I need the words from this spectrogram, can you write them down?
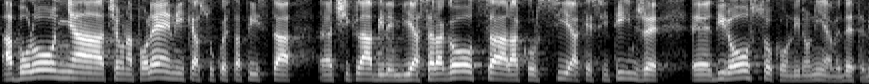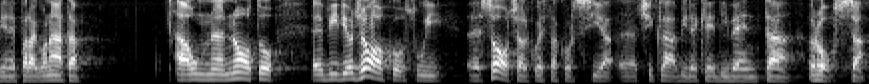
A Bologna c'è una polemica su questa pista eh, ciclabile in via Saragozza, la corsia che si tinge eh, di rosso, con l'ironia, vedete, viene paragonata a un noto eh, videogioco sui eh, social questa corsia eh, ciclabile che diventa rossa.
